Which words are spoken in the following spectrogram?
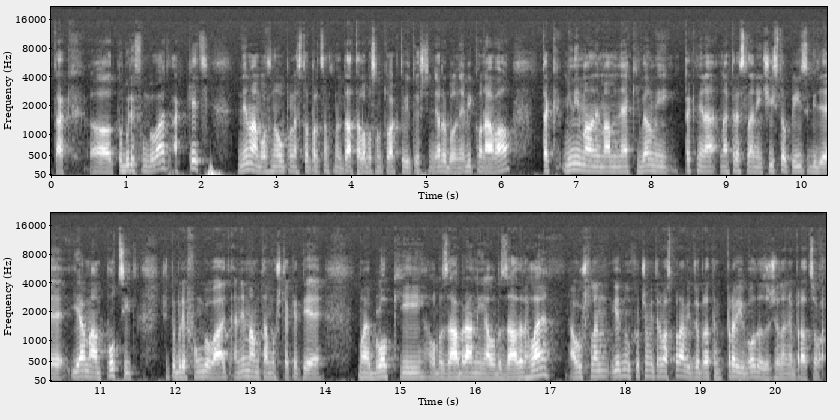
tak uh, to bude fungovať a keď nemám možno úplne 100% data, lebo som tú aktivitu ešte nerobil, nevykonával, tak minimálne mám nejaký veľmi pekne nakreslený čistopis, kde ja mám pocit, že to bude fungovať a nemám tam už také tie moje bloky, alebo zábrany, alebo zádrhle a už len jednoducho, čo mi treba spraviť, zobrať ten prvý bod a začať na ňom pracovať.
